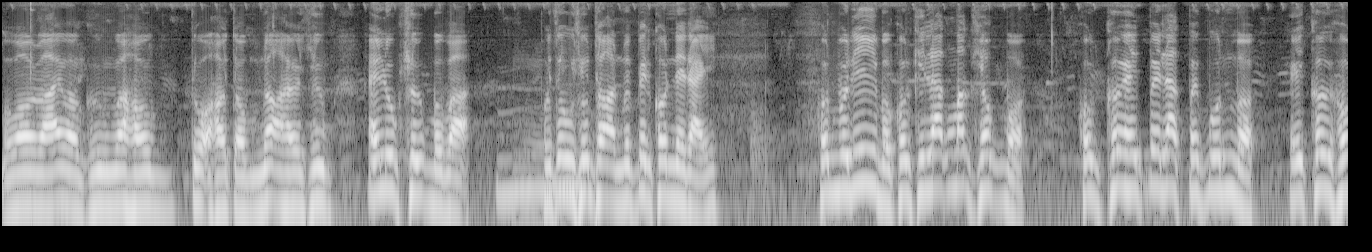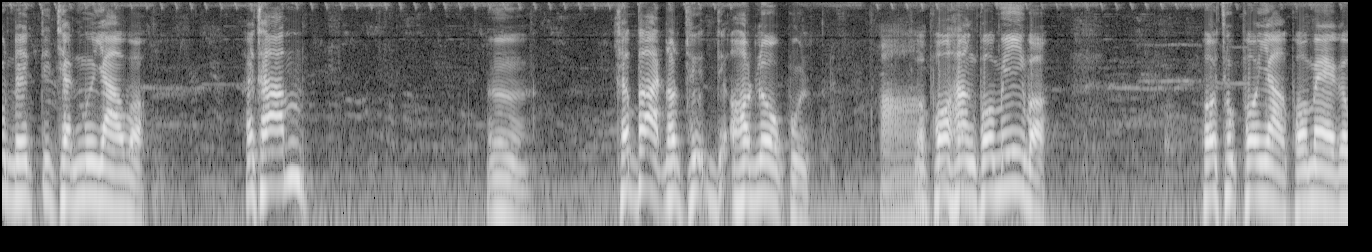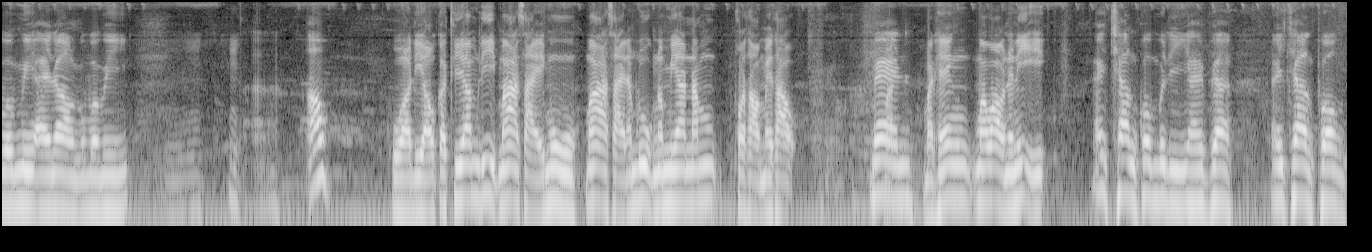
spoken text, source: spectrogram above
บอกว่าร้ายว่าคือว่าเขาตัวเขาตมเนาะให้ชื่อให้ลูกชื่อบอกว่าผู้ตูชุนทรมันเป็นคนใดๆคนบ่ดีบ่คนขี้รักมักชกบ่คนเคยไปรักไปปุนบ่ให้เคยคนให้ติดชันมือยาวบ่ให้ถามเออสัมภาษณ์ฮอดฮอดโลกพุ่นอ่าว่าพอหังพอมีบ่ พอทุกข์พอยากพ่อแม่ก็บ่มีไอ้น้องก็บ่มี เอ้าหัวเดียวกระเทียมรีบมาใส่หมูมาใส่น้ำลูกน้ำเมียน้ำพ่อเฒ่าแม่เฒ่าแม่นบัดแฮงมาเว้าในนี้อีก ให้ช่างคมบดีให้เพื่อให้ช่างพอง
